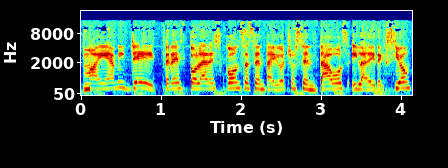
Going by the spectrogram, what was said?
Miami-Dade 3 dólares con 68 centavos. Y la dirección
